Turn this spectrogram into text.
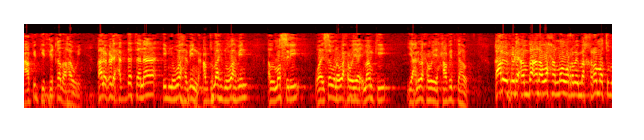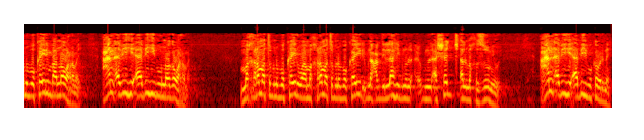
Xaafidkii iqada ahaa wey qala wuxu uhi xadaana ibnu wahbin cabdullahi ibnu wahbin almasri waa isaguna waxa weeya imaamkii yani waxa weeye xaafidka haw qaala wuxuu ihi amba'naa waxaa noo warramay makhramatu bnu bukayrin baa noo warramay can abiihi aabihii buu nooga warramay makhramatu bnu bukayr waa makhramatu bnu bukayr ibnu cabdillaahi ibnu lashaj almakhzuumi wey can abiihi aabihii buu ka warinaya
